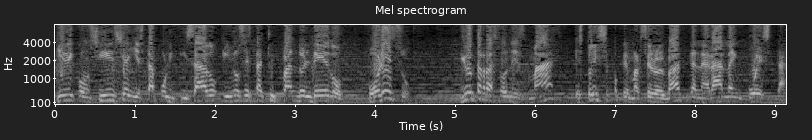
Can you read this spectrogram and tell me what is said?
tiene conciencia y está politizado y no se está chupando el dedo. Por eso, y otras razones más, estoy seguro que Marcelo Ebrard ganará la encuesta.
